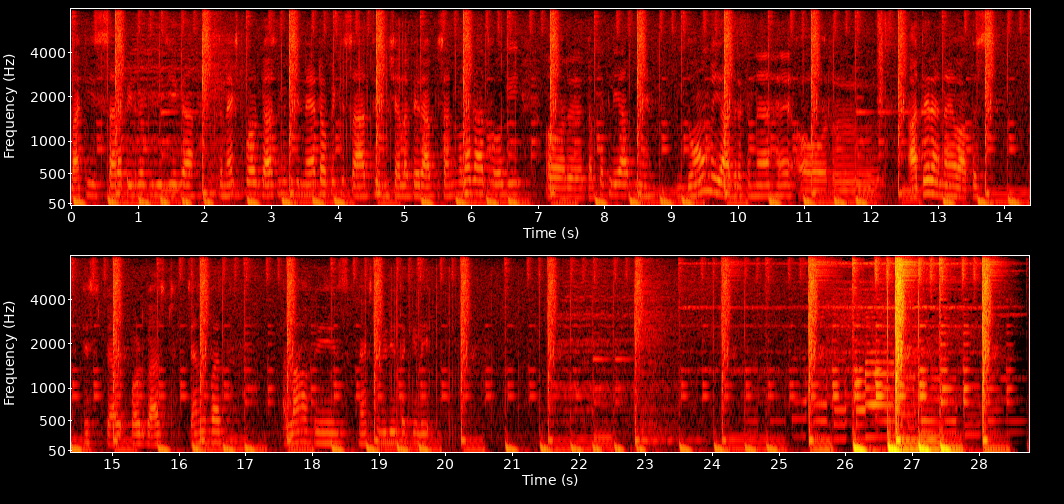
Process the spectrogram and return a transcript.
باقی سارا فیڈ بیک بھی دیجیے گا۔ تو نیکسٹ پوڈ کاسٹ میں کسی نئے ٹاپک کے ساتھ پھر انشاءاللہ پھر آپ کے ساتھ ملاقات ہوگی۔ اور تب تک لیے آپ نے دعاؤں میں یاد رکھنا ہے اور آتے رہنا ہے واپس اس پوڈ کاسٹ چینل پر۔ اللہ حافظ۔ نیکسٹ ویڈیو تک کے لیے۔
